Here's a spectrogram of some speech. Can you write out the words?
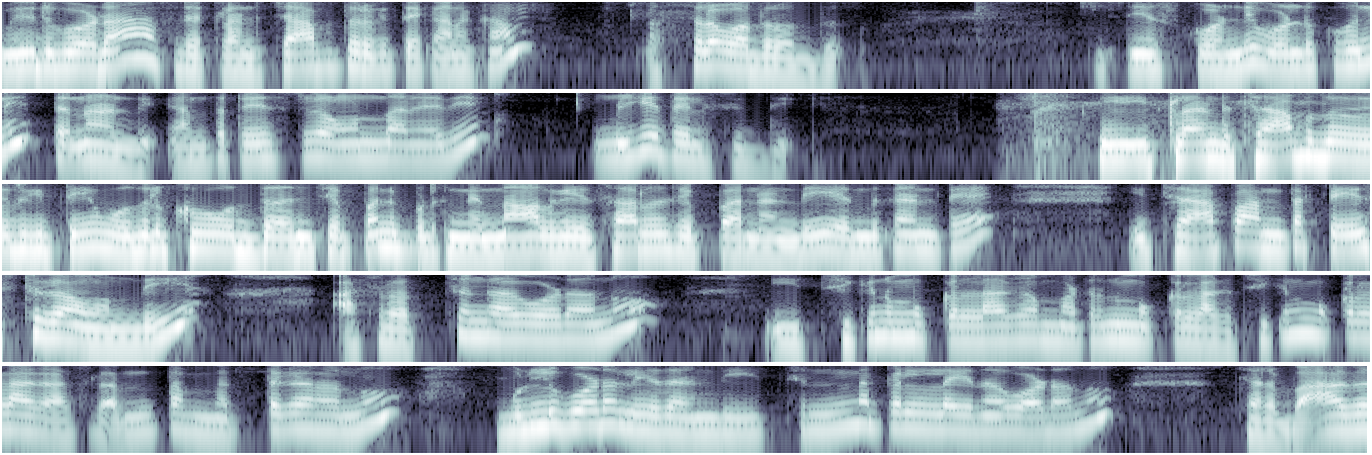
మీరు కూడా అసలు ఇట్లాంటి చేప దొరికితే కనుక అస్సలు వదలొద్దు. తీసుకోండి వండుకొని తినండి. ఎంత టేస్ట్గా ఉందనేది మీకే తెలిసిద్ది. ఇట్లాంటి చేప దొరికితే వదులుకోవద్దు అని చెప్పని ఇప్పుడు నేను నాలుగైదు సార్లు చెప్పానండి. ఎందుకంటే ఈ చేప అంత టేస్ట్గా ఉంది. అసలు అచ్చంగా కూడాను ఈ చికెన్ ముక్కల్లాగా మటన్ ముక్కల్లాగా చికెన్ ముక్కల్లాగా అసలు అంత మెత్తగాను ముళ్ళు కూడా లేదండి. చిన్న పిల్లలైనా కూడాను చాలా బాగా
